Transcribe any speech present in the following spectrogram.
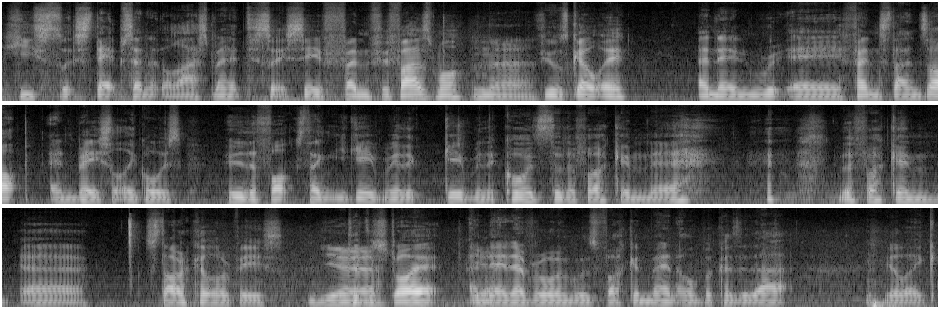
he steps in at the last minute to sort of save Finn for Phasma. Nah. Feels guilty, and then uh, Finn stands up and basically goes, "Who the fuck think you gave me the gave me the codes to the fucking uh, the fucking uh, Star Killer base Yeah. to destroy it?" And Yeah. then everyone goes fucking mental because of that. You're like,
